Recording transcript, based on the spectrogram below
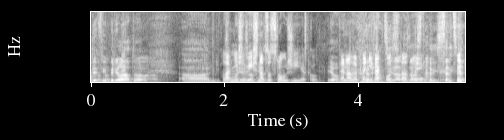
defibrilátor. No, a Hlavně, že víš, zástat... na co slouží, jako jo, ten název není tak podstatný. srdce.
